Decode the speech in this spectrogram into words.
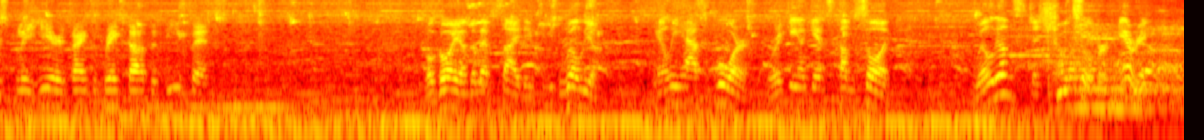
display here, trying to break down the defense. Bogoy on the left side, they feed Williams. Kelly has four, working against Camson. Williams just shoots over Eric.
